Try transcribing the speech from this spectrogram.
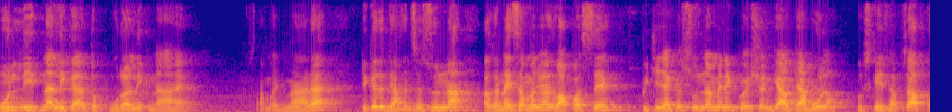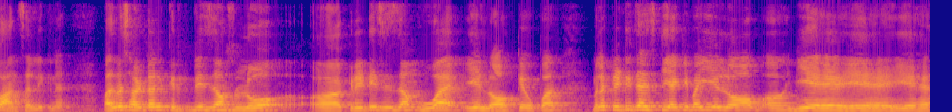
only इतना लिखा है तो पूरा लिखना है. समझ में आ रहा है? ठीक है तो ध्यान से सुनना. अगर नहीं समझ में आए वापस से पीछे जाके सुनना. मैंने क्वेश्चन क्या क्या बोला? उसके हिसाब से आपको आंसर लिखना है. बाद में सर्टन क्रिटिसिज्म लॉ क्रिटिसिज्म हुआ है, ये लॉ के ऊपर. मतलब क्रिटिसाइज किया कि भाई ये लॉ ये है ये है ये है.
